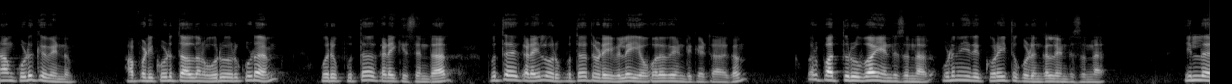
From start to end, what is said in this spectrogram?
நாம் கொடுக்க வேண்டும். அப்படி கொடுத்தால்தான் ஒருவர் கூட ஒரு புத்தக கடைக்கு சென்றார். புத்தக கடையில் ஒரு புத்தகத்துடைய விலை எவ்வளவு என்று கேட்டார்கள். ஒரு பத்து ரூபாய் என்று சொன்னார். உடனே இதை குறைத்து கொடுங்கள் என்று சொன்னார். இல்லை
